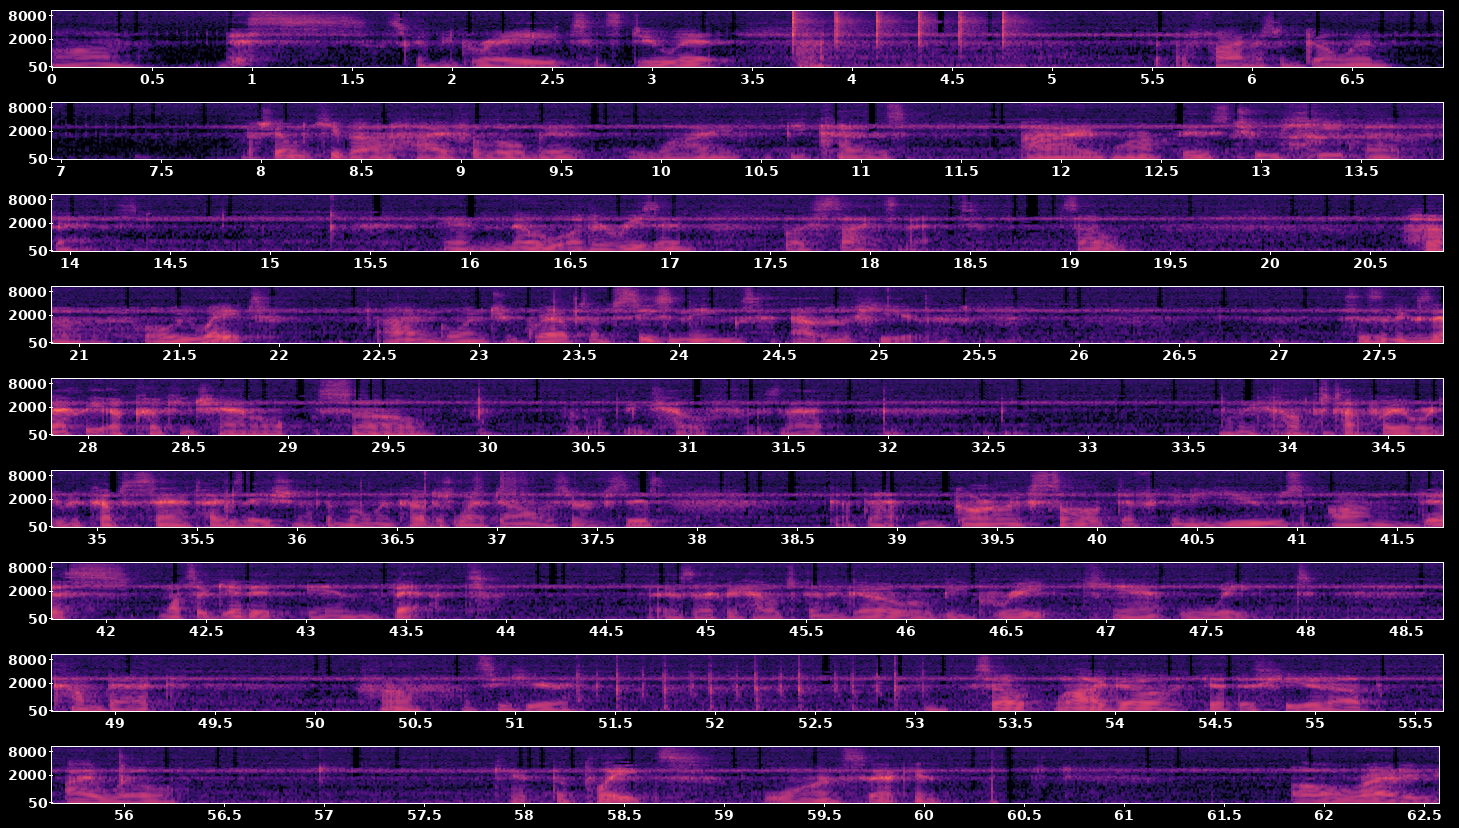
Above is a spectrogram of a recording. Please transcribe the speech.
on this. It's going to be great. Let's do it. Get that fireness going. Actually, I'm to keep it on high for a little bit. Why? Because I want this to heat up fast and no other reason besides that. So, uh, while we wait, I am going to grab some seasonings out of here. This isn't exactly a cooking channel, so I don't think health is that. I think health is top priority when it comes to sanitization at the moment. I'll just wipe down all the surfaces. Got that garlic salt that we're going to use on this once I get it in that exactly how it's gonna go. It'll be great. Can't wait. Come back. Huh, let's see here. So while I go get this heated up, I will get the plates. One second. Alrighty,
